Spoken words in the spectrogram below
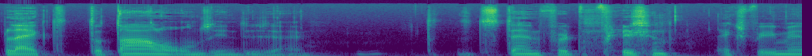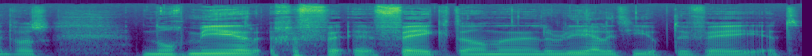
blijkt totale onzin te zijn. Het Stanford Prison Experiment was nog meer gefaked dan uh, de reality op tv. Het,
